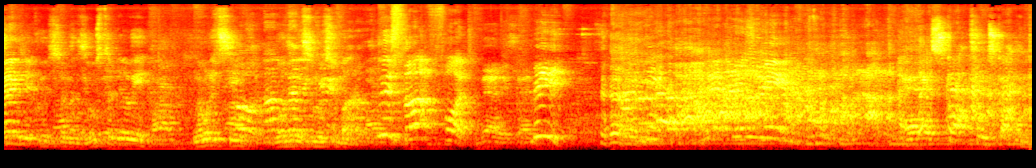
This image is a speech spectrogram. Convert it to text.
Benja, Benja. koji su nas zaustavljali na ulici, vodili su nas u baru. Who's that foot? Very fair. Me! That's me! Uh, Scott from Scotland.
